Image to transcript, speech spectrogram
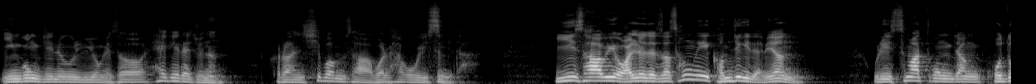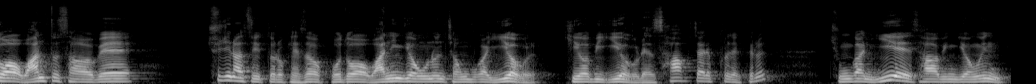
인공지능을 이용해서 해결해주는 그러한 시범 사업을 하고 있습니다. 이 사업이 완료돼서 성능이 검증이 되면 우리 스마트 공장 고도화 완투 사업에 추진할 수 있도록 해서 고도화 완인 경우는 정부가 2억을 기업이 2억을 해서 4억짜리 프로젝트를 중간 2의 사업인 경우는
